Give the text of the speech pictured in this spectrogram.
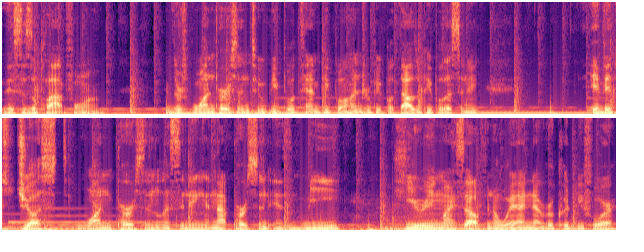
this is a platform. If there's one person, two people, 10 people, a 100 people, 1,000 people listening, if it's just one person listening and that person is me hearing myself in a way I never could before,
